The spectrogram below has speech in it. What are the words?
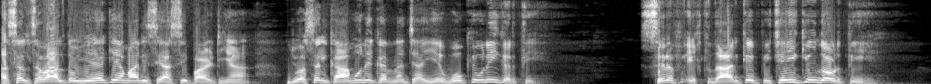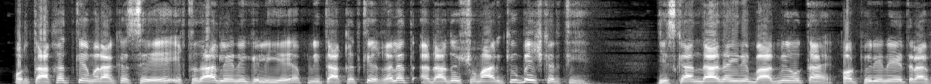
اصل سوال تو یہ ہے کہ ہماری سیاسی پارٹیاں جو اصل کام انہیں کرنا چاہیے وہ کیوں نہیں کرتی؟ صرف اقتدار کے پیچھے ہی کیوں دوڑتی ہیں؟ اور طاقت کے مراکز سے اقتدار لینے کے لیے اپنی طاقت کے غلط اعداد و شمار کیوں پیش کرتی ہیں؟ جس کا اندازہ انہیں بعد میں ہوتا ہے اور پھر انہیں اعتراف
